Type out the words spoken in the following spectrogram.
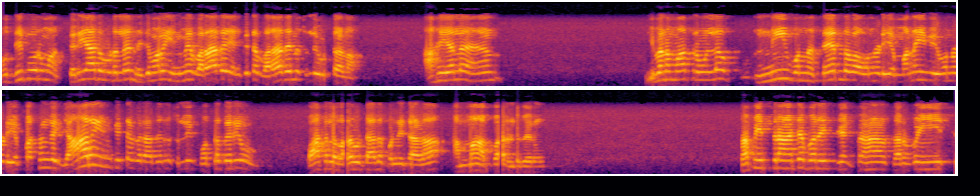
புத்திபூர்வமா தெரியாத உடல நிஜமாவே இனிமே வராத என்கிட்ட வராதேன்னு சொல்லி விட்டாலும். ஆகையால இவனை மாத்திரம் இல்ல நீ உன்னை சேர்ந்தவா உன்னுடைய மனைவி உன்னுடைய பசங்க யாரும் என்கிட்ட வராதுன்னு சொல்லி மொத்த பேரையும் வாசல்ல வரவிட்டாத பண்ணிட்டாலாம் அம்மா அப்பா ரெண்டு பேரும். சபித்ராஜ பரித்யக்தா சர்வைச்ச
